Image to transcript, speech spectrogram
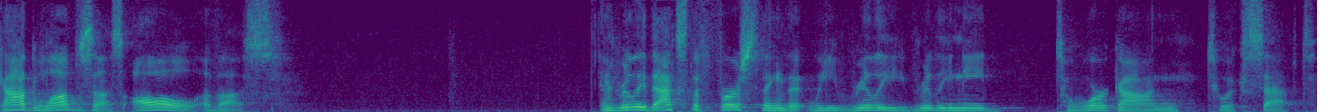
God loves us, all of us. And really, that's the first thing that we really, really need to work on to accept.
